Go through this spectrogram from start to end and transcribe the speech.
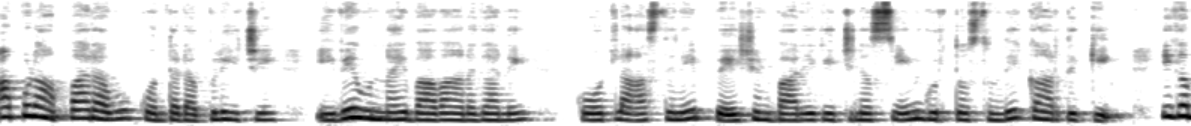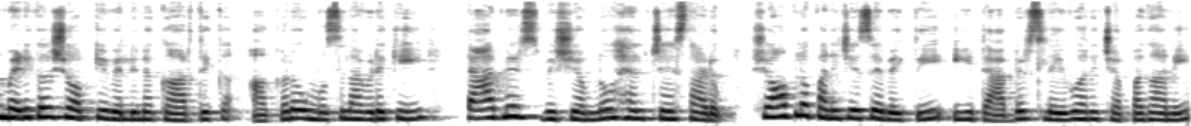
అప్పుడు అప్పారావు కొంత డబ్బులు ఇచ్చి ఇవే ఉన్నాయి బావా అనగానే కోట్ల ఆస్తిని పేషెంట్ భార్యకి ఇచ్చిన సీన్ గుర్తొస్తుంది కార్తిక్కి. ఇక మెడికల్ షాప్కి వెళ్ళిన కార్తిక్ అక్కడ ఓ ముసలావిడకి టాబ్లెట్స్ విషయంలో హెల్ప్ చేస్తాడు. షాప్లో పనిచేసే వ్యక్తి ఈ టాబ్లెట్స్ లేవు అని చెప్పగానే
